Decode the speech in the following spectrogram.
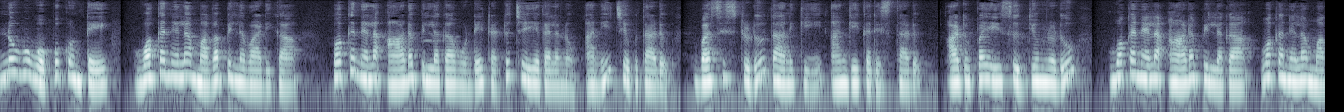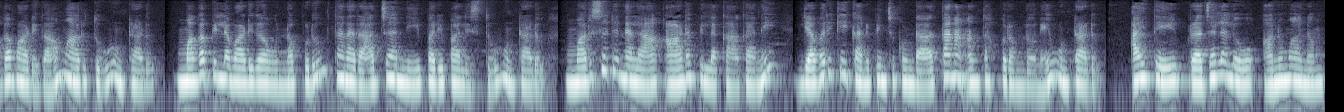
నువ్వు ఒప్పుకుంటే ఒక నెల మగపిల్లవాడిగా ఒక నెల ఆడపిల్లగా ఉండేటట్టు చేయగలను అని చెబుతాడు. వశిష్ఠుడు దానికి అంగీకరిస్తాడు. అటుపై సుద్యుమ్నుడు ఒక నెల ఆడపిల్లగా ఒక నెల మగవాడిగా మారుతూ ఉంటాడు. మగపిల్లవాడిగా ఉన్నప్పుడు తన రాజ్యాన్ని పరిపాలిస్తూ ఉంటాడు. మరుసటి నెల ఆడపిల్ల కాగానే ఎవరికీ కనిపించకుండా తన అంతఃపురంలోనే ఉంటాడు. అయితే ప్రజలలో అనుమానం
